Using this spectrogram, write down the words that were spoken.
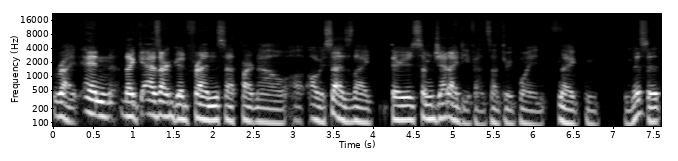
Right. And like as our good friend Seth Partnow al- always says, like there is some Jedi defense on three point. Like miss it.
